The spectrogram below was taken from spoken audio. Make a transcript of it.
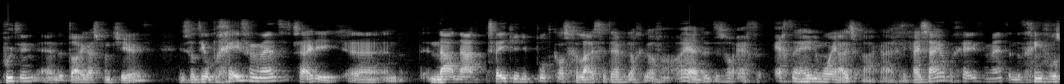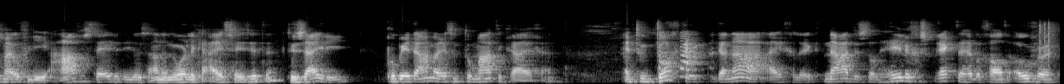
Poetin en de Tigers van Cheert, is dat hij op een gegeven moment zei hij, eh, na, na twee keer die podcast geluisterd te hebben, dacht ik wel van, oh ja, dit is wel echt, echt een hele mooie uitspraak eigenlijk. Hij zei op een gegeven moment, en dat ging volgens mij over die havensteden die dus aan de Noordelijke IJszee zitten, toen zei hij, probeer daar maar eens een tomaat te krijgen. En toen dacht ik daarna eigenlijk, na dus dat hele gesprek te hebben gehad over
